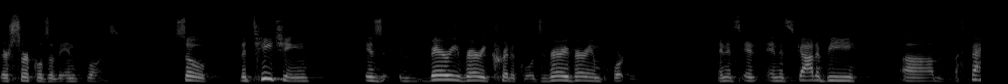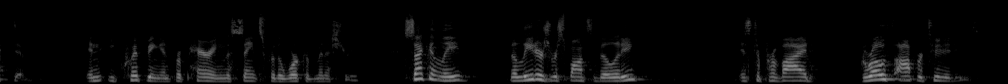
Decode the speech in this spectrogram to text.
their circles of influence. So the teaching is very, very critical. It's very, very important. And it's, it, and it's got to be um, effective in equipping and preparing the saints for the work of ministry. Secondly, the leader's responsibility is to provide growth opportunities.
